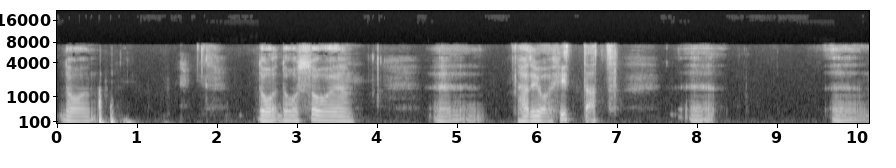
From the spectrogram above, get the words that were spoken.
då då, då så eh, eh, hade jag hittat eh, eh,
